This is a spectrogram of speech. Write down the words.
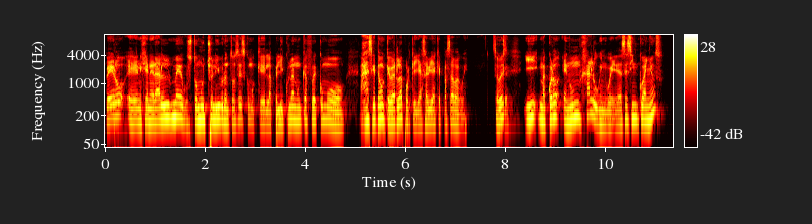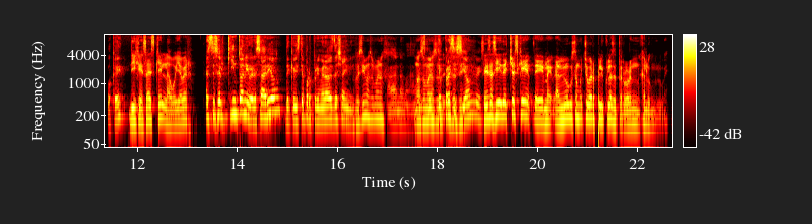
Pero eh, en general me gustó mucho el libro. Entonces, como que la película nunca fue como, ah, es que tengo que verla porque ya sabía qué pasaba, güey. ¿Sabes? Y me acuerdo en un Halloween, güey, de hace cinco años, Ok. dije, ¿sabes qué? La voy a ver. Este es el quinto aniversario de que viste por primera vez The Shining. Pues sí, más o menos. ah, no mames. Más o menos. Qué es- precisión, güey. Sí, es así. De hecho, es que eh, me- a mí me gusta mucho ver películas de terror en Halloween, güey.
